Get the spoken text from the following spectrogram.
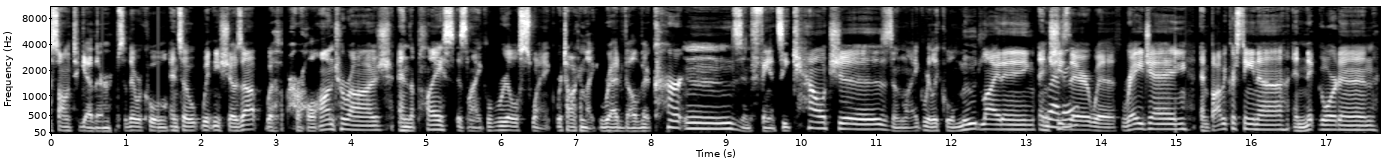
a song together. So they were cool. And so Whitney shows up with her whole entourage, and the place is like real swank. We're talking like red velvet curtains and fancy couches and like really cool mood lighting. And Love she's it. there with Ray J and Bobbi Kristina and Nick Gordon.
